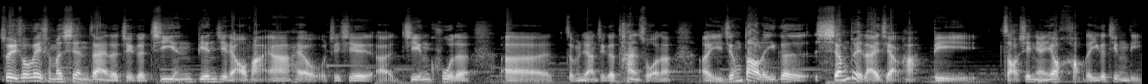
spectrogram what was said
所以说为什么现在的这个基因编辑疗法呀，还有这些呃基因库的呃怎么讲这个探索呢？呃，已经到了一个相对来讲哈比。早些年要好的一个境地，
